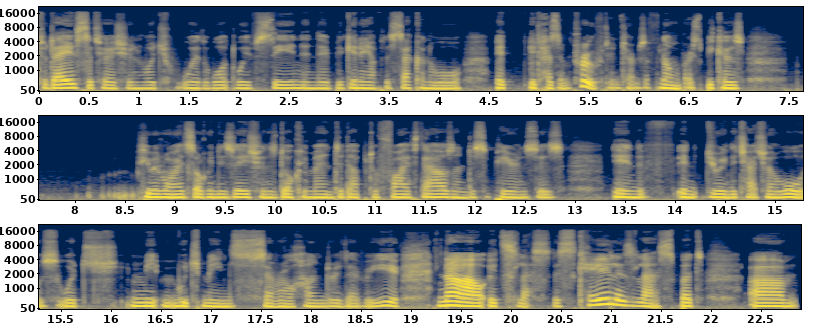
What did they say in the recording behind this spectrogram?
today's situation, which with what we've seen in the beginning of the Second War, it it has improved in terms of numbers because human rights organizations documented up to 5,000 disappearances in the in during the Chechen wars, which me, which means several hundred every year. Now it's less. The scale is less, but um,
